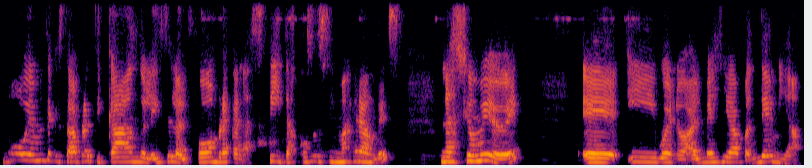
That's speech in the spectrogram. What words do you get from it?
¿no? Obviamente que estaba practicando, le hice la alfombra, canastitas, cosas así más grandes. Nació mi bebé eh, y bueno, al mes llega pandemia,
